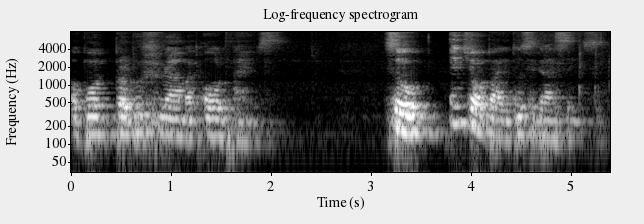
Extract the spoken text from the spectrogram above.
Upon Prabhu Shri Ram at all times. So, in Chaupai Tulsidas sings.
